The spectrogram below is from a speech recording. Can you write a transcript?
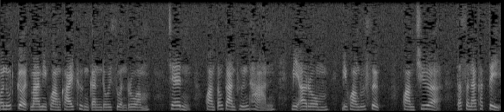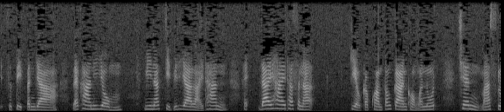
มนุษย์เกิดมามีความคล้ายคลึงกันโดยส่วนรวม เช่น ความต้องการพื้นฐาน มีอารมณ์ มีความรู้สึก ความเชื่อ ทัศนคติ สติปัญญา และค่านิยม มีนักจิตวิทยาหลายท่าน ได้ให้ทัศนะเกี่ยวกับความต้องการของมนุษย์ เช่น มาสโล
